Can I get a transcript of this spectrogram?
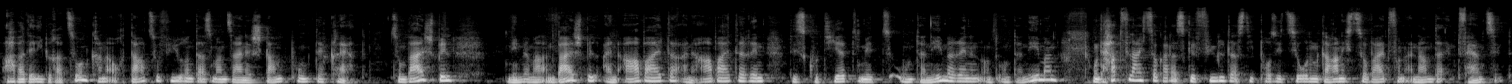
aber Deliberation kann auch dazu führen, dass man seine Standpunkte klärt. Zum Beispiel Nehmen wir mal ein Beispiel. Ein Arbeiter, eine Arbeiterin diskutiert mit Unternehmerinnen und Unternehmern und hat vielleicht sogar das Gefühl, dass die Positionen gar nicht so weit voneinander entfernt sind.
